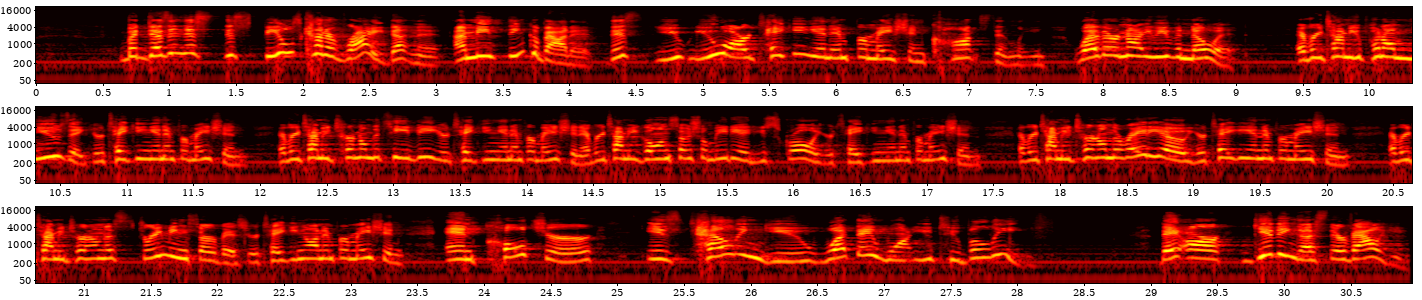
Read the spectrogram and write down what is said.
But doesn't this this feels kind of right, doesn't it? I mean, think about it. This you you are taking in information constantly, whether or not you even know it. Every time you put on music, you're taking in information. Every time you turn on the TV, you're taking in information. Every time you go on social media you scroll, you're taking in information. Every time you turn on the radio, you're taking in information. Every time you turn on a streaming service, you're taking on information. And culture is telling you what they want you to believe. They are giving us their values.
